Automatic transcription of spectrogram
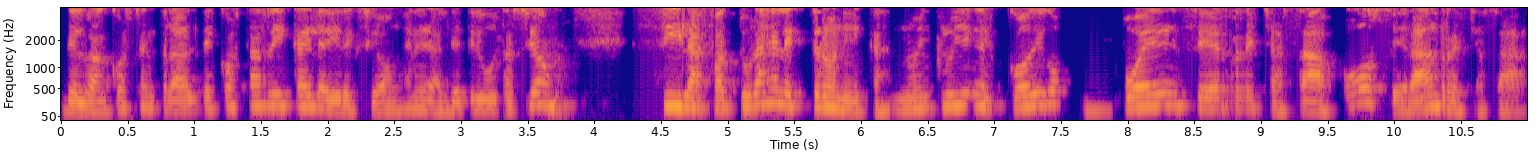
del Banco Central de Costa Rica y la Dirección General de Tributación. Si las facturas electrónicas no incluyen el código, pueden ser rechazadas o serán rechazadas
